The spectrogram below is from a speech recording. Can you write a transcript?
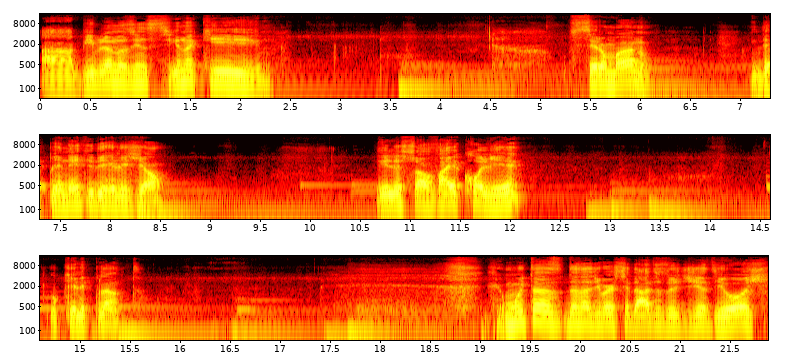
A Bíblia nos ensina que o ser humano, independente de religião, ele só vai colher o que ele planta. Muitas das adversidades do dia de hoje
